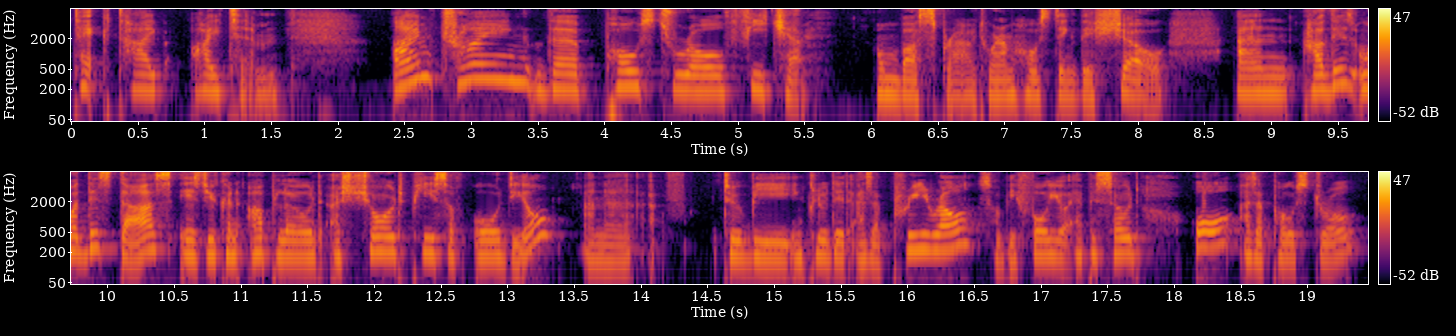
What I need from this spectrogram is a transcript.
tech type item, I'm trying the post roll feature on Buzzsprout where I'm hosting this show. And how this, what this does is you can upload a short piece of audio and a, to be included as a pre-roll. So before your episode or as a post roll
